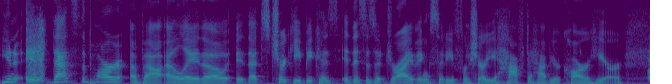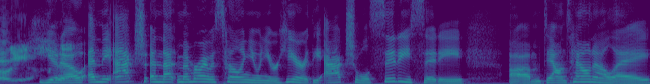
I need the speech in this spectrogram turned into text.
you know, it, that's the part about LA though it, that's tricky because it, this is a driving city for sure. You have to have your car here, Oh yeah. you yeah. know. And the actual and that remember I was telling you when you were here, the actual city, city, um, downtown LA,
